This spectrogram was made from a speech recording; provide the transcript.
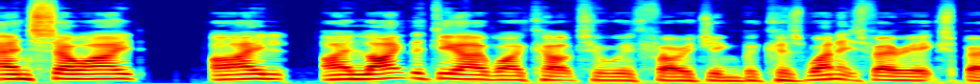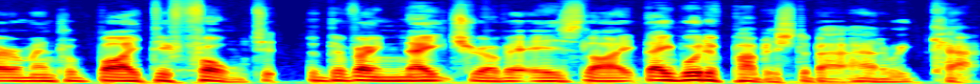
and so I, I, I like the DIY culture with foraging because one, it's very experimental by default. It, the very nature of it is like they would have published about how to eat cat.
